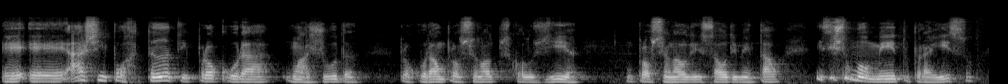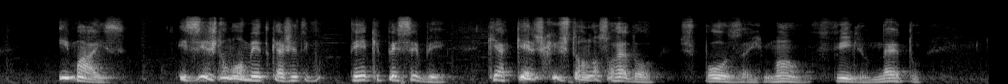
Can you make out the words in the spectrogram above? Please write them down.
é, é, acha importante procurar uma ajuda, procurar um profissional de psicologia, um profissional de saúde mental. Existe um momento para isso. E mais, existe um momento que a gente tem que perceber que aqueles que estão ao nosso redor, esposa, irmão, filho, neto,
